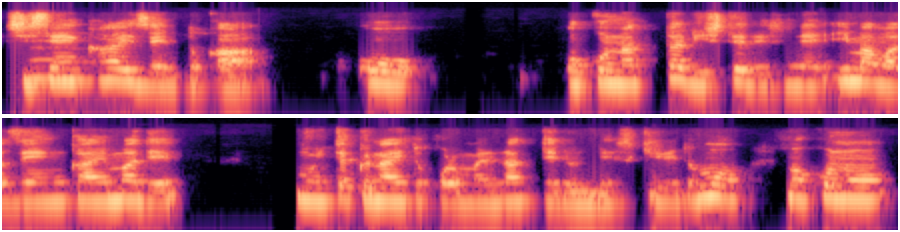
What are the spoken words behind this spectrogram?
姿勢改善とかを行ったりしてですね、今は全開まで、もう痛くないところまでなってるんですけれども、まあ、この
